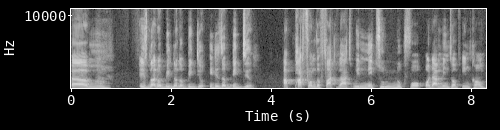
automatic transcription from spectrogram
um, it's not a big, not a big deal. It is a big deal apart from the fact that we need to look for other means of income,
